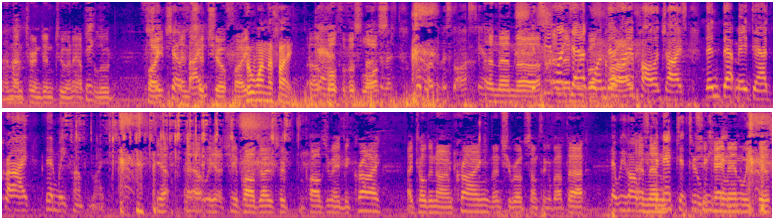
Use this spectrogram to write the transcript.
and then turned into an absolute fight shit show and fight. shit show fight. Who won the fight? Uh, Dad. both of us Both lost. Of us. Well, both of us lost, yeah. And then, uh, it seemed and like then Dad we both won. Then I apologized. Then that made Dad cry. Then we compromised. Yeah, uh, we, uh, she apologized. Her apology made me cry. I told her now I'm crying. Then she wrote something about that. That we've always and then connected through she weeping. came in, we kissed.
